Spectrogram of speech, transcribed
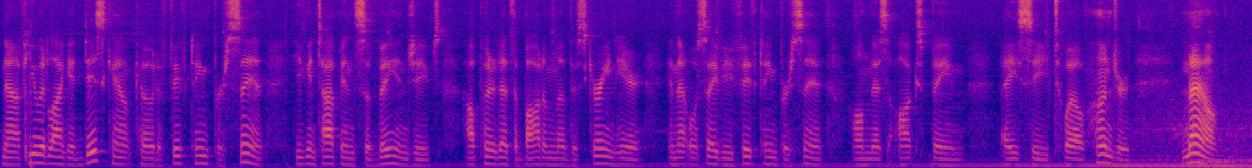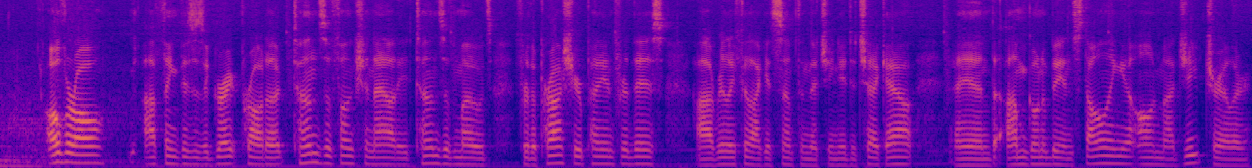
Now, if you would like a discount code of 15%, you can type in civilian Jeeps. I'll put it at the bottom of the screen here, and that will save you 15% on this Auxbeam AC 1200. Now, overall, I think this is a great product. Tons of functionality, tons of modes. For the price you're paying for this, I really feel like it's something that you need to check out. And I'm going to be installing it on my Jeep trailer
